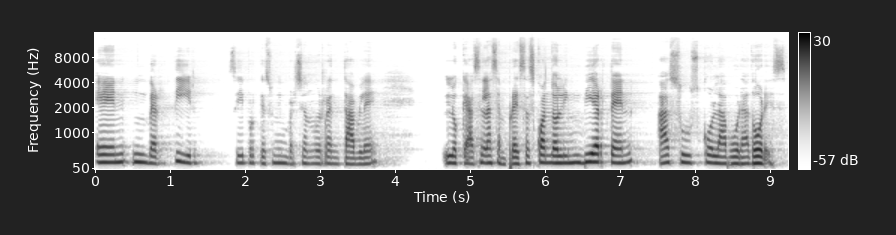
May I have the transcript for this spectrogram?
en invertir, ¿sí? porque es una inversión muy rentable, lo que hacen las empresas cuando le invierten a sus colaboradores.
